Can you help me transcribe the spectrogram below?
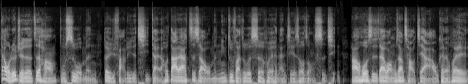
但我就觉得这好像不是我们对于法律的期待，然后大家至少我们民主法治的社会很难接受这种事情。然后或是在网络上吵架，我可能会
